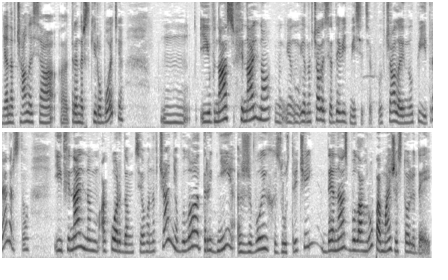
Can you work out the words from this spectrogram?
Я навчалася е, тренерській роботі, і в нас фінально я навчалася 9 місяців, вивчала НЛП і тренерство. І фінальним акордом цього навчання було три дні живих зустрічей, де нас була група майже 100 людей.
